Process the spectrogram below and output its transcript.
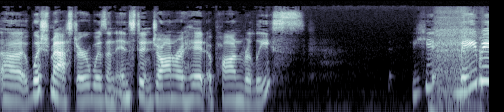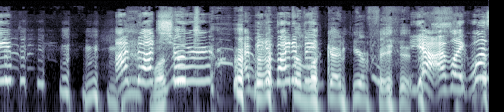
uh, Wishmaster was an instant genre hit upon release. Yeah, maybe. I'm not Was it? sure. I mean, it might the have been. look on your face. Yeah, I'm like, was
